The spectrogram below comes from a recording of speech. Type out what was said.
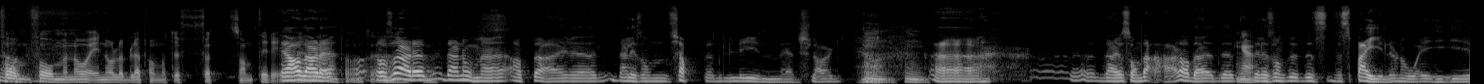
form, Formen og innholdet ble på en måte født samtidig? Ja, det er det. Og så er det, det er noe med at det er, det er litt sånn kjappe lynnedslag. Mm, mm. Eh, det er jo sånn det er, da. Det, det, Ja. det, speiler noe i,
